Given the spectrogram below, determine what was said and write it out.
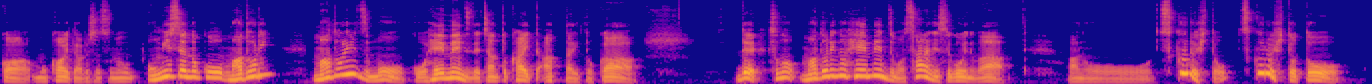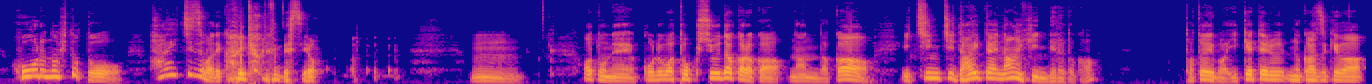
価も書いてあるし、その、お店のこう、間取り間取り図も、こう、平面図でちゃんと書いてあったりとか、で、その間取りの平面図もさらにすごいのが、あのー、作る人作る人と、ホールの人と、配置図まで書いてあるんですよ。うん。あとね、これは特集だからかなんだか、1日だいたい何品出るとか？例えば、イケてるぬか漬けは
